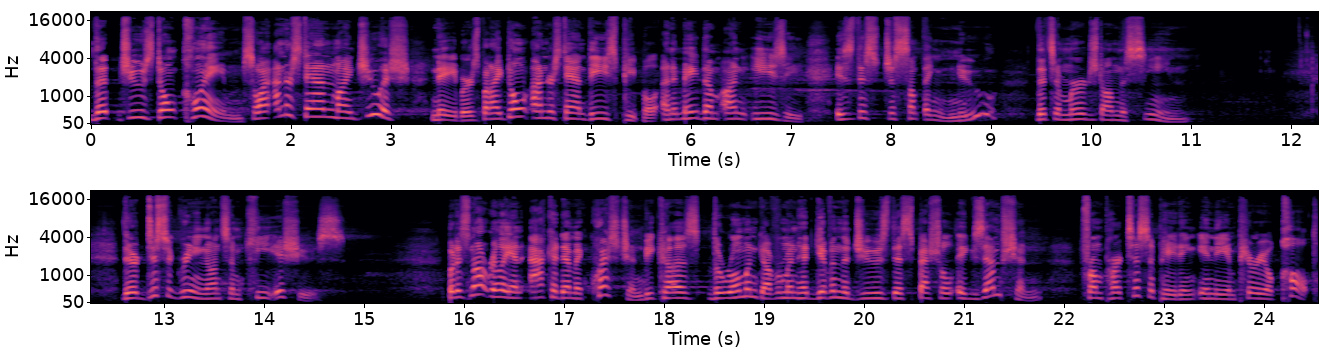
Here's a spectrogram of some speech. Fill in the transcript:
that Jews don't claim. So I understand my Jewish neighbors, but I don't understand these people, and it made them uneasy. Is this just something new that's emerged on the scene? They're disagreeing on some key issues. But it's not really an academic question because the Roman government had given the Jews this special exemption from participating in the imperial cult.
